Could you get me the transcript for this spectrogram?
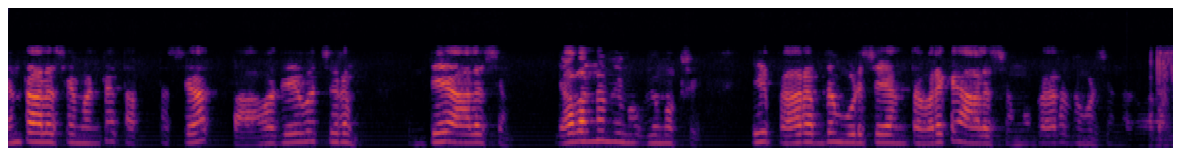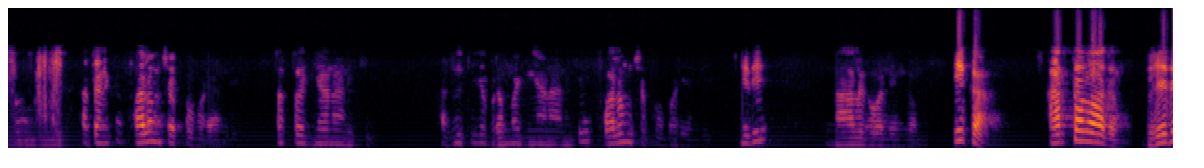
ఎంత ఆలస్యం అంటే తత్స్య తావదేవ చిరం. ఇంతే ఆలస్యం. యావన్న విముక్షి. ఈ ప్రారంధం ఉడిచేంత వరకే ఆలస్యము. ప్రారంధం ఉడిచిన తర్వాత అతనికి ఫలం చెప్పబడింది. తత్వజ్ఞానానికి అద్వితీయ బ్రహ్మ జ్ఞానానికి ఫలం చెప్పబడింది. ఇది నాలుగవ లింగం ఇక అర్థవాదం భేద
